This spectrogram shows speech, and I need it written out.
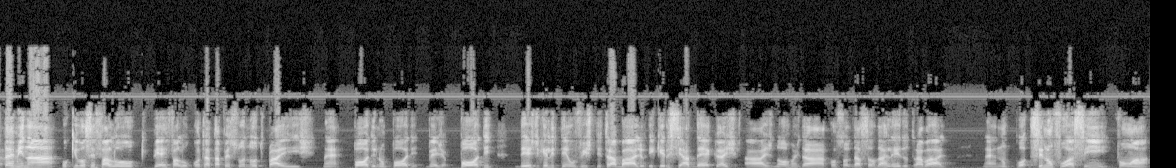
terminar, o que você falou, que Pierre falou, contratar pessoa no outro país, né? Pode, não pode? Veja, pode, desde que ele tenha o visto de trabalho e que ele se adeque às, às normas da consolidação das leis do trabalho. Né? Não, se não for assim, for uma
